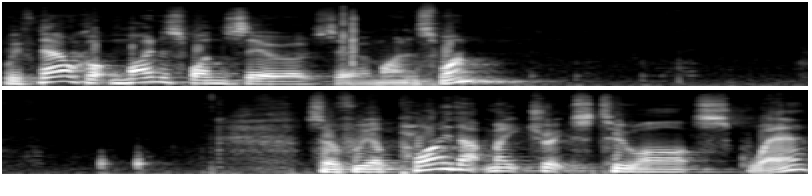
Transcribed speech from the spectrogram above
we've now got minus 1, 0, 0, minus 1. So if we apply that matrix to our square,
